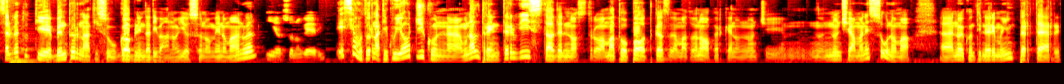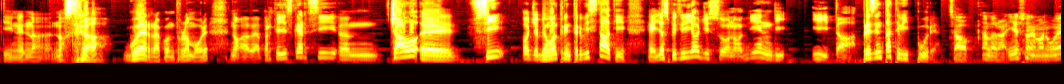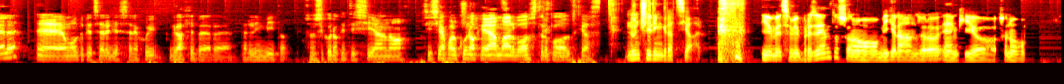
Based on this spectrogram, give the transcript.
Salve a tutti e bentornati su Goblin da Divano, io sono Meno Manuel Io sono Gary. e siamo tornati qui oggi con eh, un'altra intervista del nostro amato podcast, amato no perché non, non ci, non- non ci ama nessuno, ma eh, noi continueremo imperterriti nella nostra guerra contro l'amore. No, vabbè, a parte gli scherzi, ehm, ciao, eh, sì, oggi abbiamo altri intervistati e gli ospiti di oggi sono D&D Ita, presentatevi pure. Ciao, allora io sono Emanuele e ho molto piacere di essere qui, grazie per, per l'invito. Sono sicuro che ci siano, ci sia qualcuno che ama il vostro podcast. Non ci ringraziare. Io invece mi presento, sono Michelangelo e anch'io sono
